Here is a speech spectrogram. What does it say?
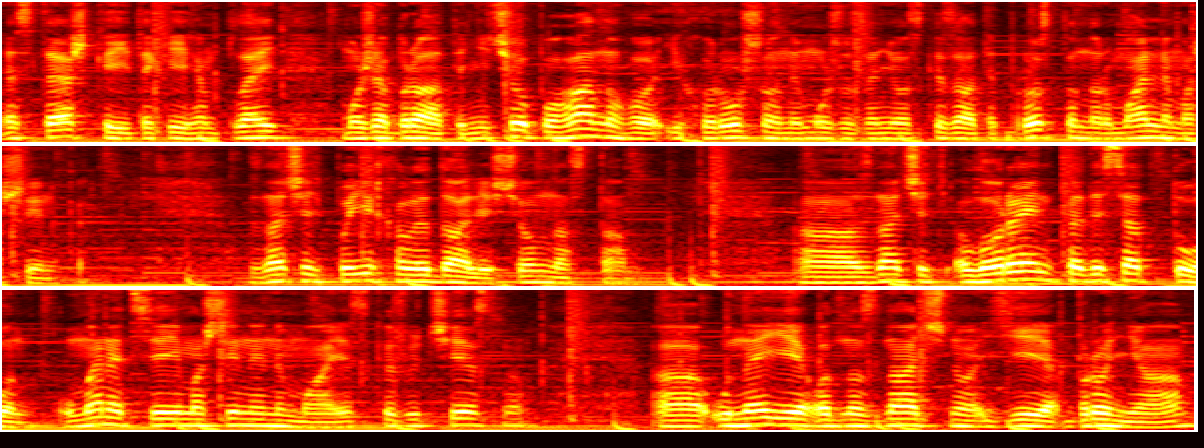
СТ-шки і такий геймплей, може брати. Нічого поганого і хорошого не можу за нього сказати. Просто нормальна машинка. Значить, поїхали далі. Що в нас там? А, значить, Лорейн 50 тонн. У мене цієї машини немає, скажу чесно. А, у неї однозначно є броня.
